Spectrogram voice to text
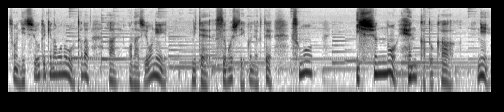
その日常的なものをただあ同じように見て過ごしていくんじゃなくてその一瞬の変化とかに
